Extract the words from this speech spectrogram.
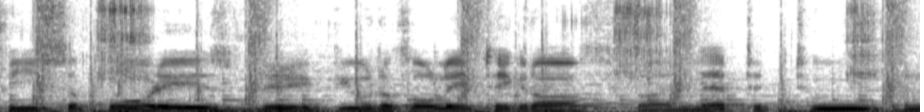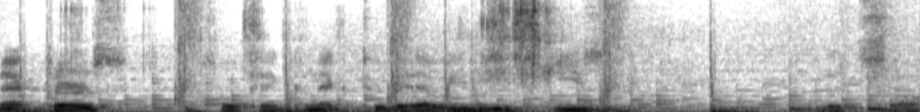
tree support is very beautifully taken off. So I left two connectors so can connect to the LEDs easily let's uh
